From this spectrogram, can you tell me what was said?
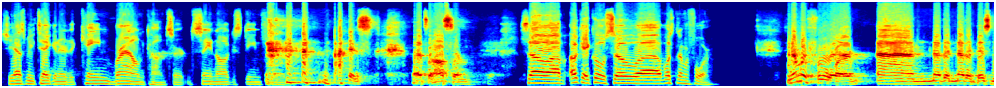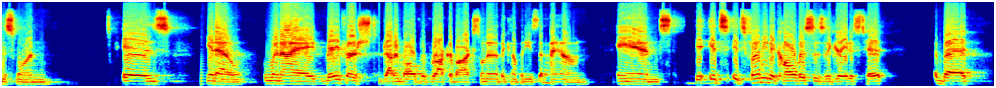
she has me taking her to Kane Brown concert in St. Augustine, Florida. nice, that's awesome. so um, okay, cool. So uh, what's number four? So number four, um, another another business one, is you know when I very first got involved with Rockerbox, one of the companies that I own, and it, it's it's funny to call this as the greatest hit, but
